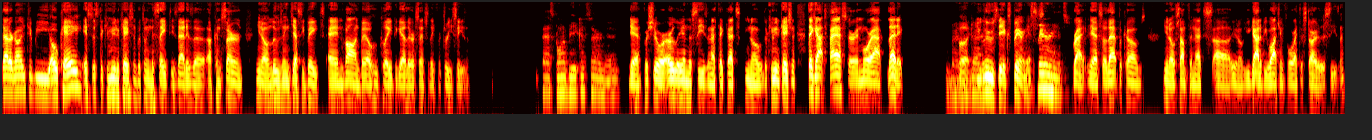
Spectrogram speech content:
that are going to be okay. It's just the communication between the safeties that is a, a concern, you know, losing Jessie Bates and Vonn Bell who played together essentially for three seasons. That's going to be a concern, man. Yeah, for sure. Early in the season, I think that's, you know, the communication. They got faster and more athletic, but you lose the experience. Experience. Right. Yeah. So that becomes, you know, something that's, uh, you know, you got to be watching for at the start of the season.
